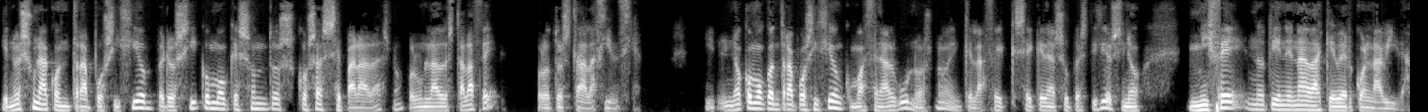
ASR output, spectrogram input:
que no es una contraposición, pero sí como que son dos cosas separadas. ¿no? Por un lado está la fe, por otro está la ciencia y no como contraposición, como hacen algunos, ¿no? En que la fe se queda en superstición, sino mi fe no tiene nada que ver con la vida.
